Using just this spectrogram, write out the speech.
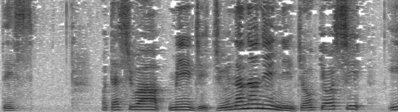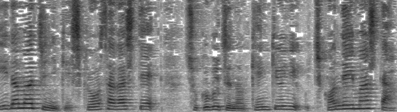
です。私は明治17年に上京し、飯田町に下宿を探して植物の研究に打ち込んでいました。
